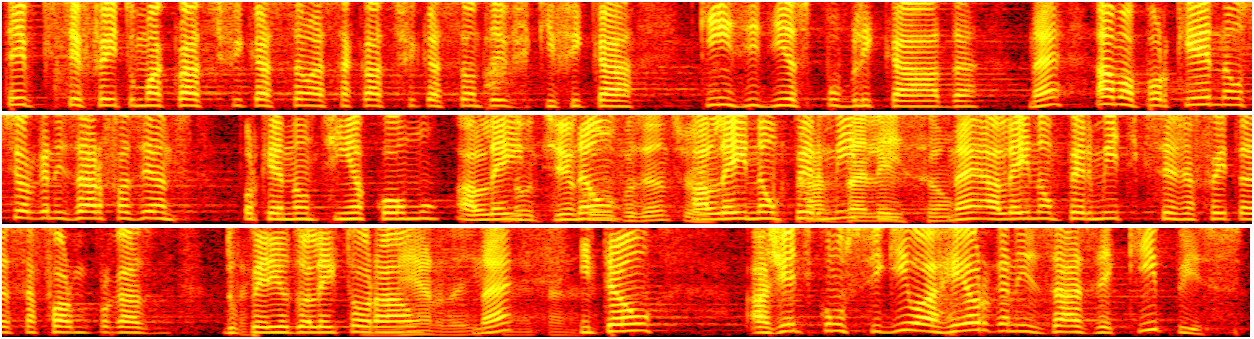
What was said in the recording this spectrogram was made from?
teve que ser feita uma classificação, essa classificação teve que ficar 15 dias publicada, né? Ah, mas por que não se organizaram fazer antes? Porque não tinha como, a lei não, tinha não como fazer antes, a lei não permite, né? A lei não permite que seja feita dessa forma por causa do período eleitoral, merda isso, né? né? Então, a gente conseguiu a reorganizar as equipes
